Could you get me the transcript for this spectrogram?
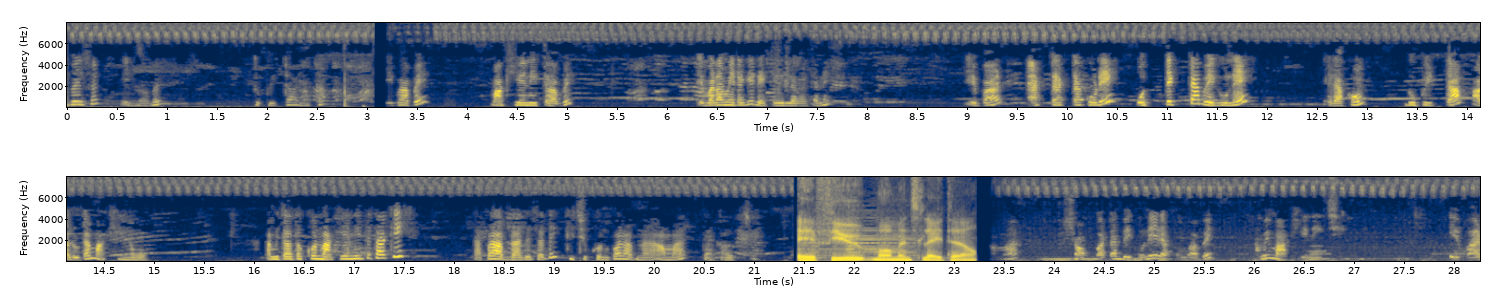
দেখতে পেয়েছেন এইভাবে দু পিঠটা আলুটা এইভাবে মাখিয়ে নিতে হবে। এবার আমি এটাকে রেখে দিলাম এখানে। এবার একটা একটা করে প্রত্যেকটা বেগুনে এরকম দু পিঠটা আলুটা মাখিয়ে নেব। আমি ততক্ষণ মাখিয়ে নিতে থাকি তারপর আপনাদের সাথে কিছুক্ষণ পর আপনারা আমার দেখা হচ্ছে। A few moments later. আমার সব কটা বেগুনে এরকম ভাবে আমি মাখিয়ে নিয়েছি। এবার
